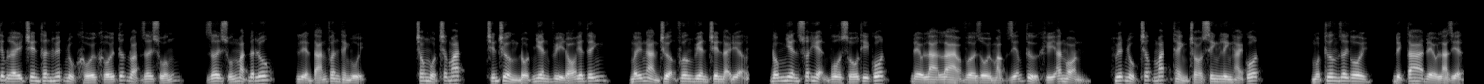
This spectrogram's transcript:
tiếp lấy trên thân huyết nhục khối khối tước đoạt rơi xuống rơi xuống mặt đất lúc, liền tán phân thành bụi. Trong một chớp mắt, chiến trường đột nhiên vì đó yên tĩnh, mấy ngàn trượng phương viên trên đại địa đông nhiên xuất hiện vô số thi cốt, đều là là vừa rồi mặc diễm tử khí ăn mòn, huyết nhục chớp mắt thành cho sinh linh hải cốt. Một thương rơi thôi, địch ta đều là diệt.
